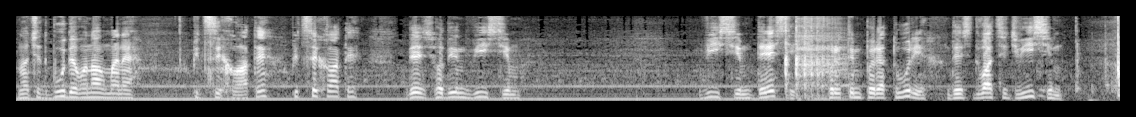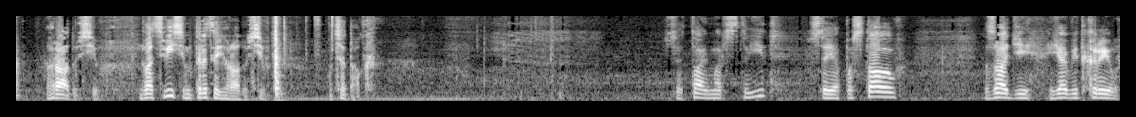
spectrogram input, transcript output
Значить, буде вона в мене підсихати. Підсихати. Десь годин 8. 8-10 при температурі десь 28 градусів. 28-30 градусів. Оце так. Все, таймер стоїть. Все я поставив. Ззаді я відкрив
